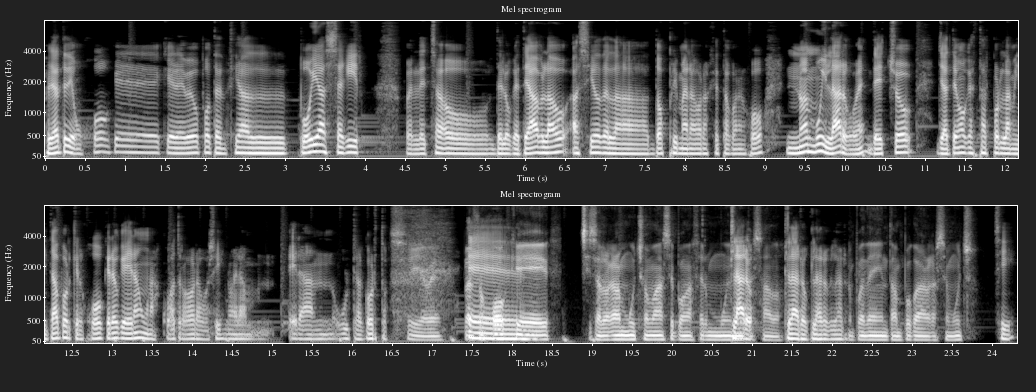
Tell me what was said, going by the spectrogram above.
pero ya te digo, un juego que, que le veo potencial, voy a seguir pues el hecho de lo que te he hablado ha sido de las dos primeras horas que he estado con el juego. No es muy largo, ¿eh? De hecho, ya tengo que estar por la mitad porque el juego creo que eran unas cuatro horas o así, no eran, eran ultra cortos. Sí, a ver. Pero son juegos que eh, si se alargan mucho más se pueden hacer muy, claro, pesados. Claro, claro, claro. No pueden tampoco alargarse mucho. Sí.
